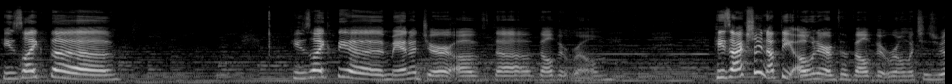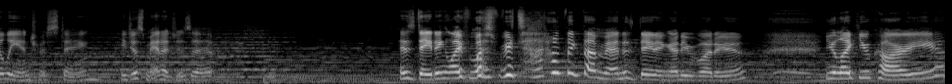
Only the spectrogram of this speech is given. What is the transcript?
he's like the, he's like the uh, manager of the Velvet Room. He's actually not the owner of the Velvet Room, which is really interesting. He just manages it. His dating life must be. I don't think that man is dating anybody. You like Yukari?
